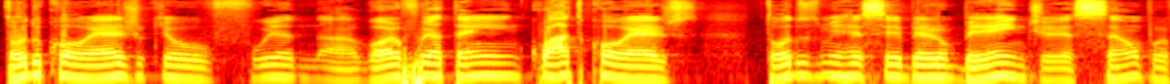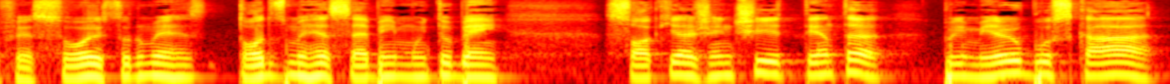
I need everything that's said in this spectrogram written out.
todo colégio que eu fui, agora eu fui até em quatro colégios, todos me receberam bem, direção, professores, me, todos me recebem muito bem. Só que a gente tenta primeiro buscar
